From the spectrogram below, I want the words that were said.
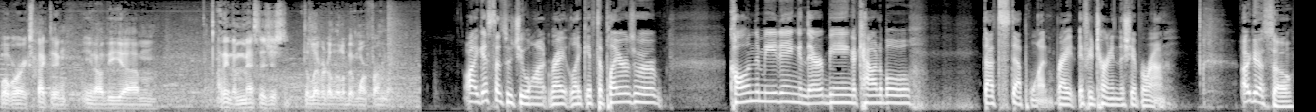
what we're expecting, you know, the, um, I think the message is delivered a little bit more firmly. Well, I guess that's what you want, right? Like if the players are calling the meeting and they're being accountable, that's step one, right? If you're turning the ship around. I guess so,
